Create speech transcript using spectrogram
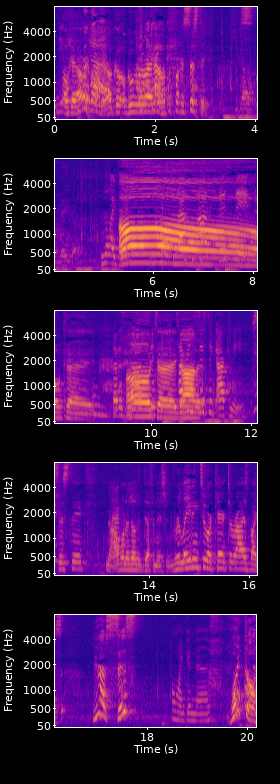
yeah, Okay, all right, yeah. okay, I'll, go, I'll Google it right I- now. What the fuck is cystic? You got it from makeup. No, I didn't. Oh, No, that's not cystic. okay, That is not Okay, cystic. Type got in it. cystic acne. cystic. No, I want to know the definition. Relating to or characterized by. cy- You have cyst? Oh my goodness. What the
